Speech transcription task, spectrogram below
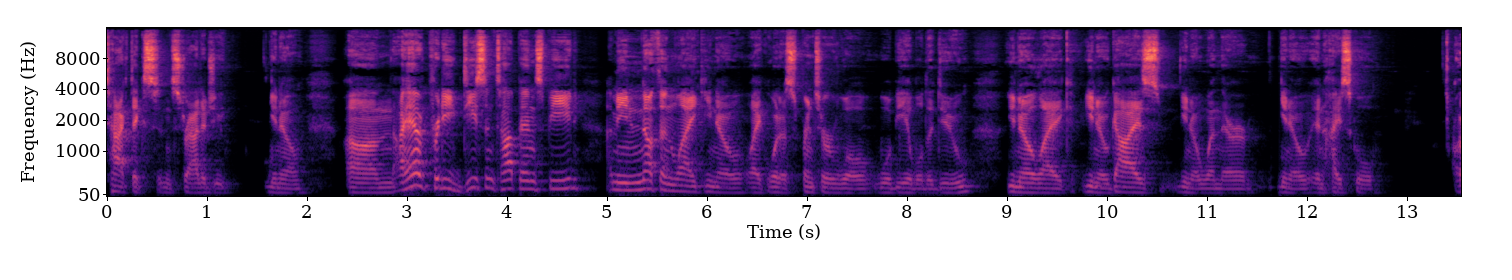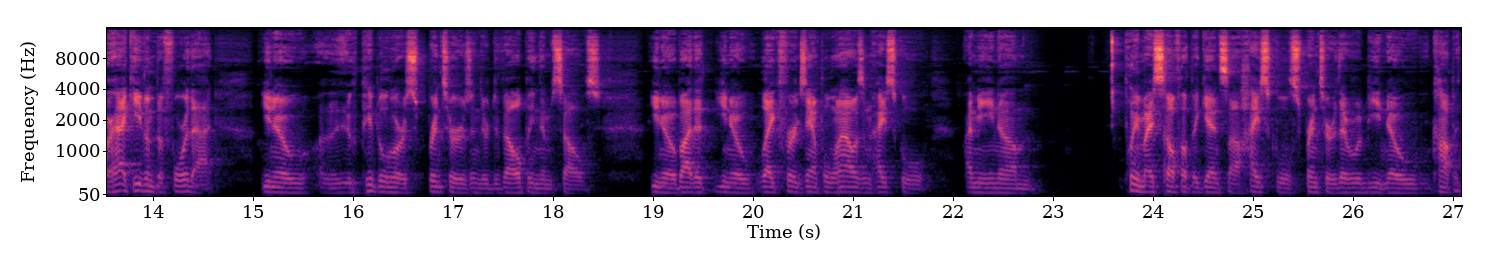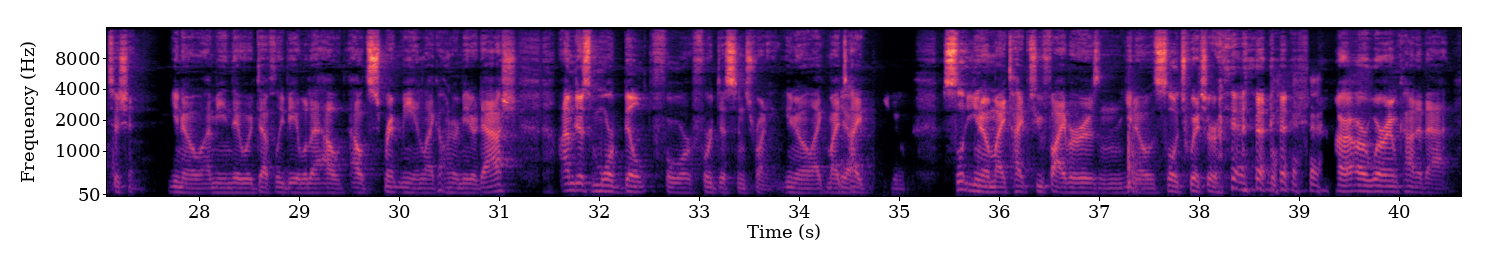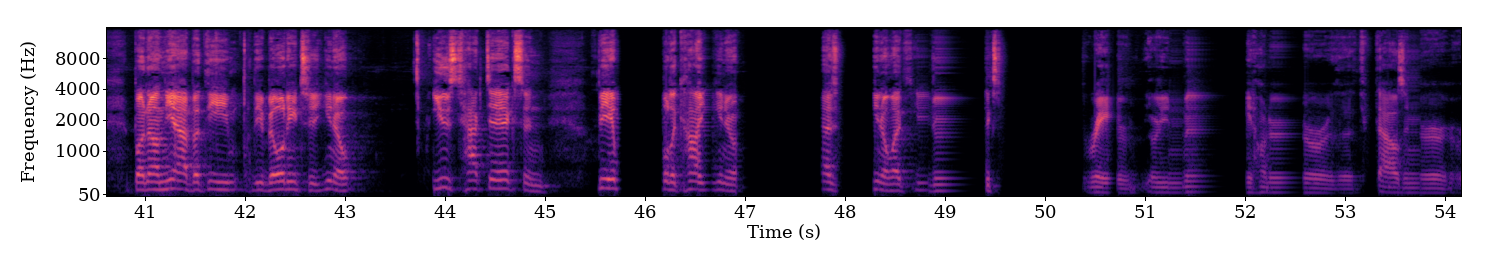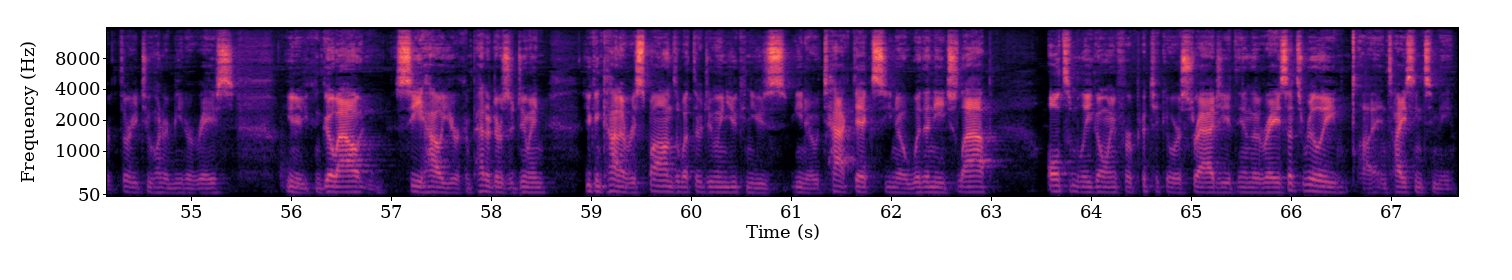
tactics and strategy. You know, um, I have pretty decent top end speed. I mean, nothing like you know like what a sprinter will will be able to do. You know, like you know guys, you know when they're you know in high school, or heck even before that you know, people who are sprinters and they're developing themselves, you know, by the, you know, like for example, when I was in high school, I mean, um, putting myself up against a high school sprinter, there would be no competition. You know, I mean, they would definitely be able to out out sprint me in like a hundred meter dash. I'm just more built for for distance running. You know, like my Yeah. type, you know, slow, you know, my type two fibers and you know, slow twitcher are, are where I'm kind of at. But um, yeah, but the the ability to you know use tactics and be able to kind of you know as you know like you do race or, or you 800 or the 3000 or, or 3200 meter race you know you can go out and see how your competitors are doing. You can kind of respond to what they're doing. You can use you know tactics you know within each lap ultimately going for a particular strategy at the end of the race. That's really uh, enticing to me.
